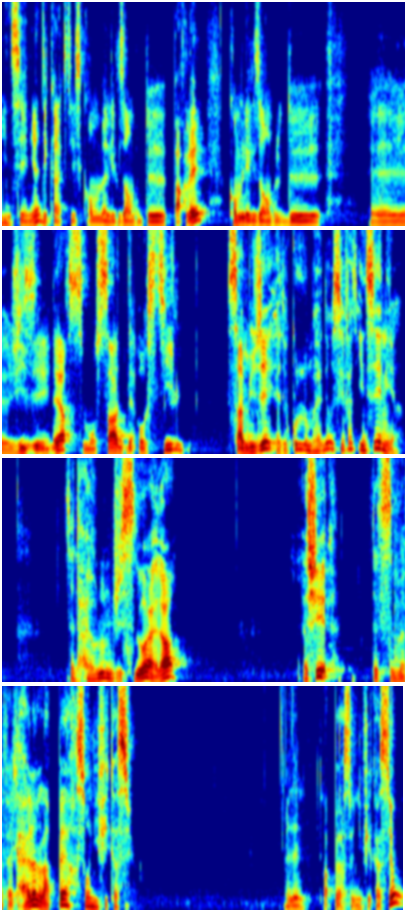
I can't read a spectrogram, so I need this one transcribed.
إنسانية des caractéristiques comme l'exemple de parler comme l'exemple de euh, gisait inerte, maussade, hostile s'amuser هادو كلهم هادو صفات إنسانية تنحاولو نجسدوها على أشياء تتسمى في هاد الحالة لا بيرسونيفيكاسيون إذن لا بيرسونيفيكاسيون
